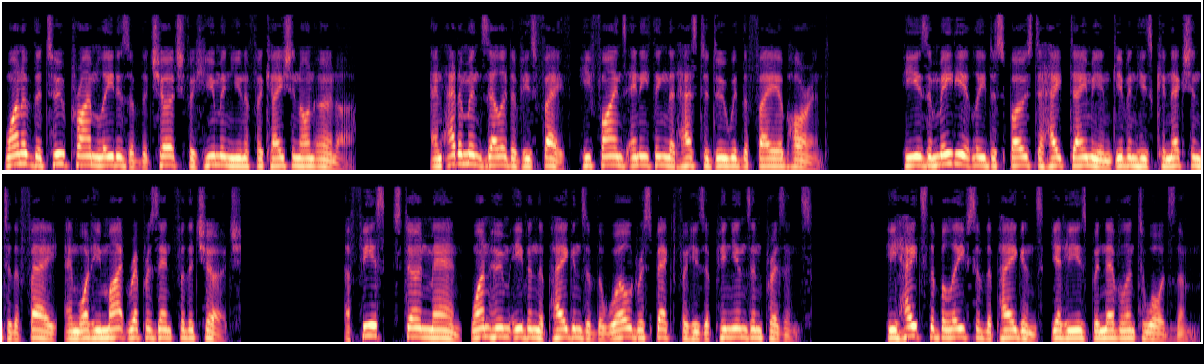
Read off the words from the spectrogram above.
One of the two prime leaders of the Church for Human Unification on Erna. An adamant zealot of his faith, he finds anything that has to do with the Fae abhorrent. He is immediately disposed to hate Damien given his connection to the Fae, and what he might represent for the Church. A fierce, stern man, one whom even the pagans of the world respect for his opinions and presence. He hates the beliefs of the pagans, yet he is benevolent towards them.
